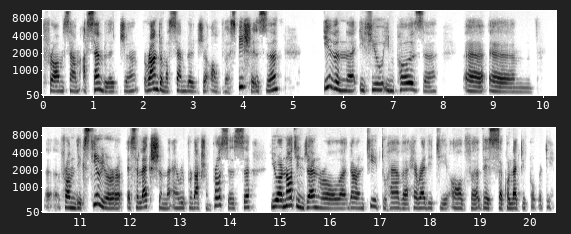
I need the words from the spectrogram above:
from some assemblage, random assemblage of species, even if you impose um, from the exterior a selection and reproduction process, you are not in general uh, guaranteed to have a heredity of uh, this uh, collective property.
